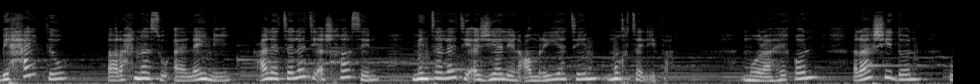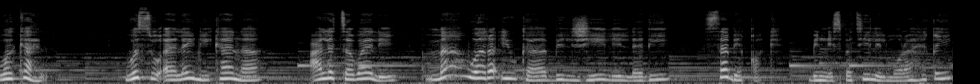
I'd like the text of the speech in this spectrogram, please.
بحيث طرحنا سؤالين على ثلاث أشخاص من ثلاث أجيال عمرية مختلفة مراهق راشد وكهل. والسؤالين كانا على التوالي ما هو رأيك بالجيل الذي سبقك بالنسبة للمراهق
